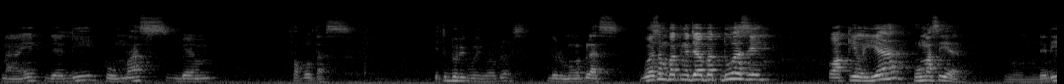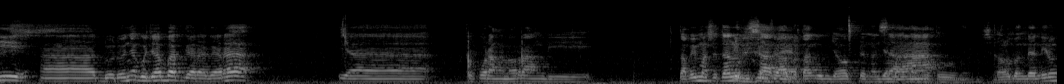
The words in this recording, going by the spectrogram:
naik jadi humas BEM fakultas Itu 2015. 2015 gue sempat ngejabat dua sih wakil iya humas iya Hmm. jadi eh, dua-duanya gue jabat gara-gara ya kekurangan orang di Tapi maksudnya lu bisa nggak ya. bertanggung jawab dengan jabatan itu? Kalau Bang Daniel,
